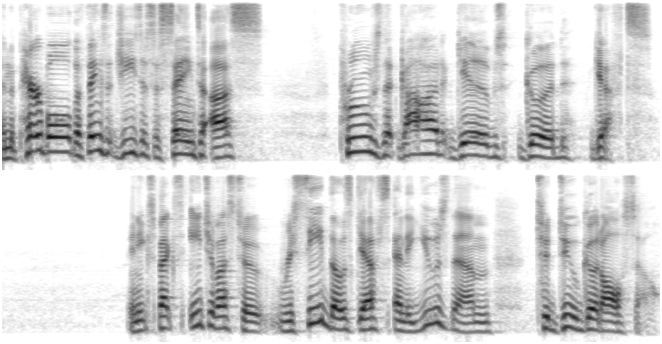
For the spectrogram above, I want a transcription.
And the parable, the things that Jesus is saying to us, proves that God gives good gifts. And he expects each of us to receive those gifts and to use them to do good also.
